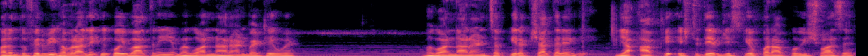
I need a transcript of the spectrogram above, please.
परंतु फिर भी घबराने की कोई बात नहीं है। भगवान नारायण बैठे हुए हैं। भगवान नारायण सबकी रक्षा करेंगे। या आपके इष्ट देव जिसके ऊपर आपको विश्वास है,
